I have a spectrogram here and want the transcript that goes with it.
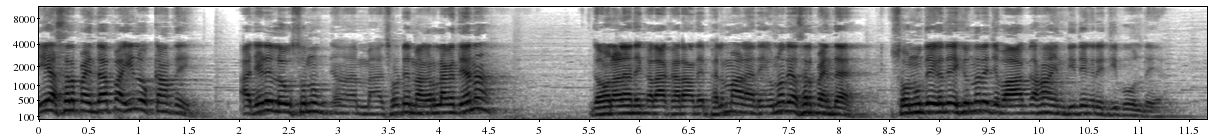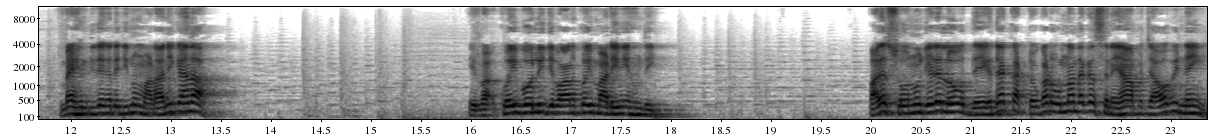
ਇਹ ਅਸਰ ਪੈਂਦਾ ਭਾਈ ਲੋਕਾਂ ਤੇ। ਆ ਜਿਹੜੇ ਲੋਕ ਤੁਹਾਨੂੰ ਤੁਹਾਡੇ ਮਗਰ ਲੱਗਦੇ ਆ ਨਾ, ਗਾਉਣ ਵਾਲਿਆਂ ਦੇ, ਕਲਾਕਾਰਾਂ ਦੇ, ਫਿਲਮਾਂ ਵਾਲਿਆਂ ਦੇ, ਉਹਨਾਂ ਦੇ ਅਸਰ ਪੈਂਦਾ ਸੋਨੂੰ ਦੇਖ ਦੇਖ ਉਹਨਾਂ ਦੇ ਜਵਾਕ ਗਾਹਾਂ ਹਿੰਦੀ ਤੇ ਅੰਗਰੇਜ਼ੀ ਬੋਲਦੇ ਆ। ਮੈਂ ਹਿੰਦੀ ਤੇ ਅੰਗਰੇਜ਼ੀ ਨੂੰ ਮਾੜਾ ਨਹੀਂ ਕਹਿੰਦਾ। ਇਹ ਕੋਈ ਬੋਲੀ ਜ਼ਬਾਨ ਕੋਈ ਮਾੜੀ ਨਹੀਂ ਹੁੰਦੀ। ਪਰ ਇਹ ਸੋਨੂੰ ਜਿਹੜੇ ਲੋਕ ਦੇਖਦੇ ਆ ਘੱਟੋ ਘੱਟ ਉਹਨਾਂ ਤੱਕ ਸੁਨੇਹਾ ਪਹੁੰਚਾਓ ਵੀ ਨਹੀਂ।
